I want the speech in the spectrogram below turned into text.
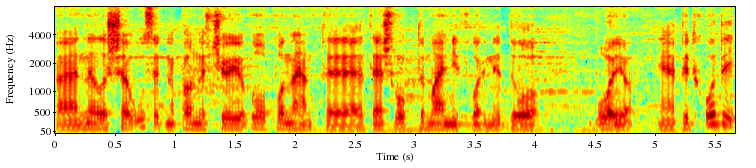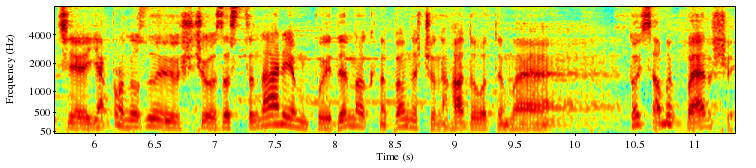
е, не лише Усик, напевно, що його опонент е, теж в оптимальній формі до бою е, підходить. Я прогнозую, що за сценарієм поєдинок, напевно, що нагадуватиме той самий перший.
